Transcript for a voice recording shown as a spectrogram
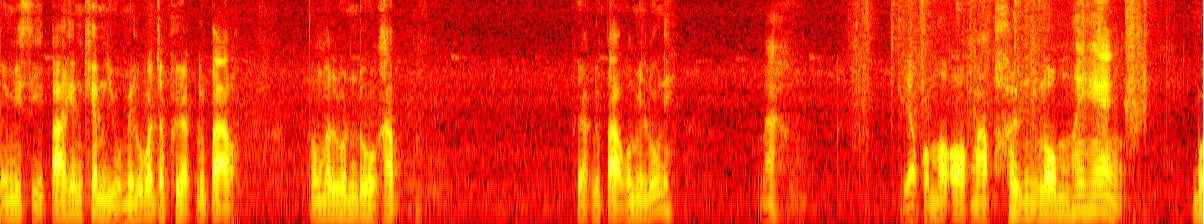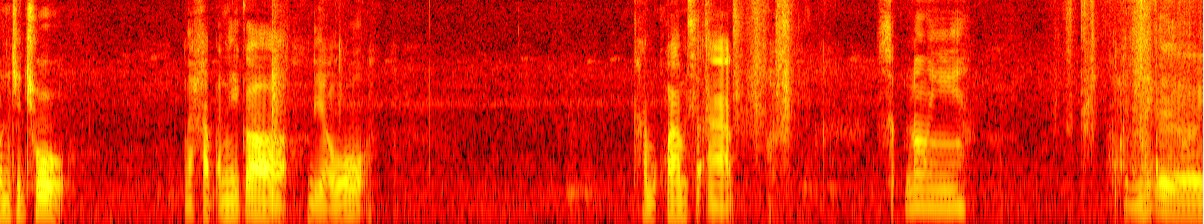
ยังมีสีปลายเข้มๆอยู่ไม่รู้ว่าจะเผือกหรือเปล่า ต้องมาลุ้นดูครับ เผือกหรือเปล่าก็ไม่รู้นี่นะ เดี๋ยวผมเอาออกมาพึ่งลมให้แห้งบนชิชชู่นะครับ อันนี้ก็เดี๋ยวทำความสะอาด สักหน่อยเห็นไหมเอ่ย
